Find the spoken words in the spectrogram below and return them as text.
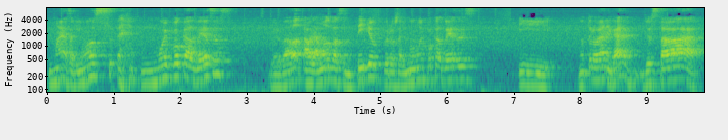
Madre, salimos muy pocas veces, ¿verdad? Hablamos bastantillo, pero salimos muy pocas veces. Y no te lo voy a negar, yo estaba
